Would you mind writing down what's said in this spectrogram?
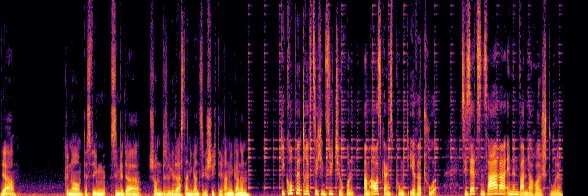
ja, genau, deswegen sind wir da schon ein bisschen gelassen an die ganze Geschichte rangegangen. Die Gruppe trifft sich in Südtirol, am Ausgangspunkt ihrer Tour. Sie setzen Sarah in den Wanderrollstuhl.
